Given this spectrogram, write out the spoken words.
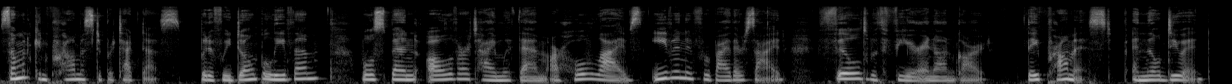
someone can promise to protect us, but if we don't believe them, we'll spend all of our time with them, our whole lives, even if we're by their side, filled with fear and on guard. They promised, and they'll do it.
